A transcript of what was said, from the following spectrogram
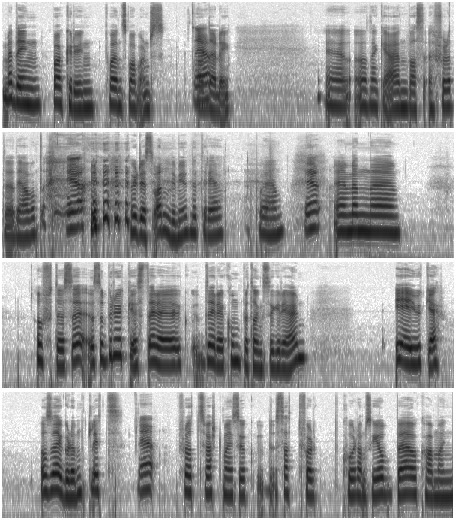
med den bakgrunnen på en småbarnsavdeling. Eh, og da tenker jeg en base, for det er det jeg vant til. ja, hørtes veldig mye ut med tre på én. ja, Eh, men eh, ofte så, så brukes dere kompetansegreiene i ei uke, og så er det glemt litt. ja, For at hvert man skal sette folk hvor de skal jobbe, og hva man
